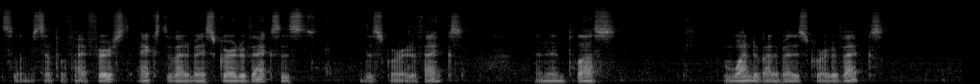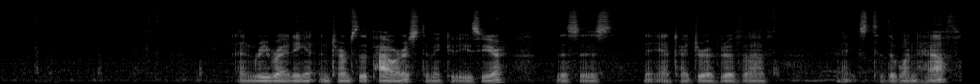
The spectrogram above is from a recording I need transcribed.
So let me simplify first. x divided by the square root of x is the square root of x, and then plus 1 divided by the square root of x, and rewriting it in terms of the powers to make it easier. This is the antiderivative of x to the 1 half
